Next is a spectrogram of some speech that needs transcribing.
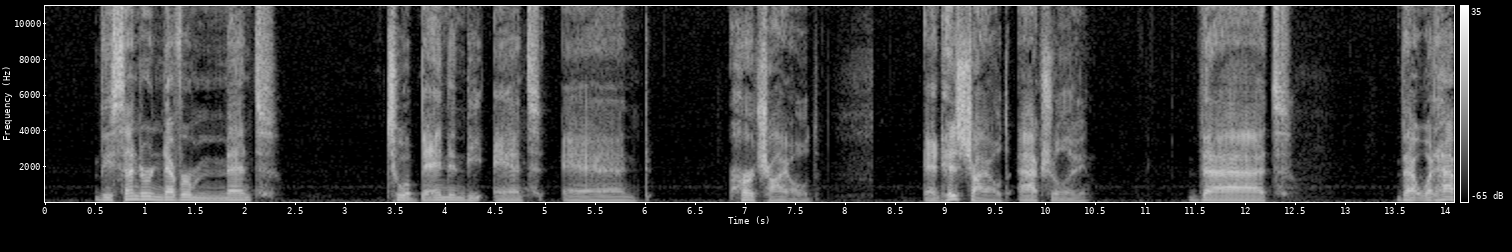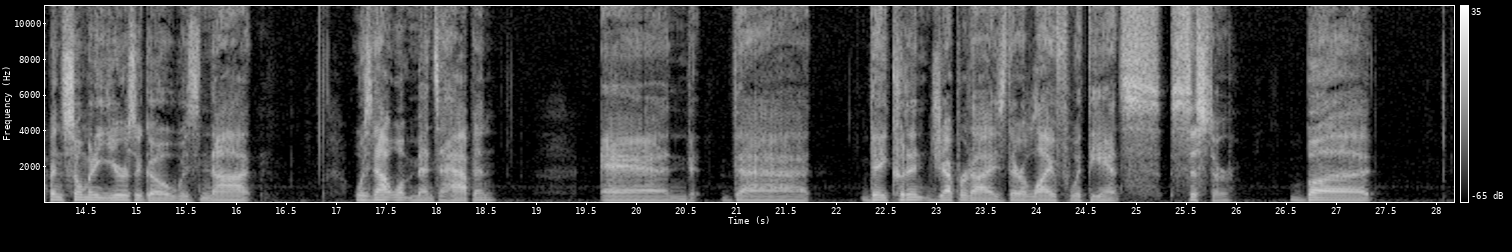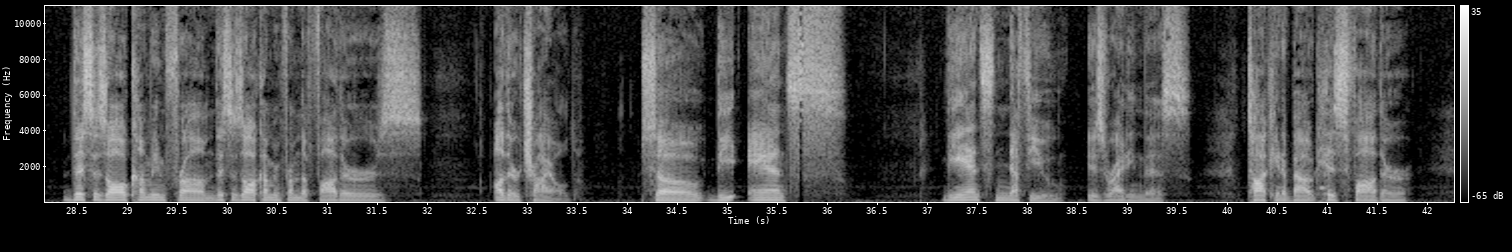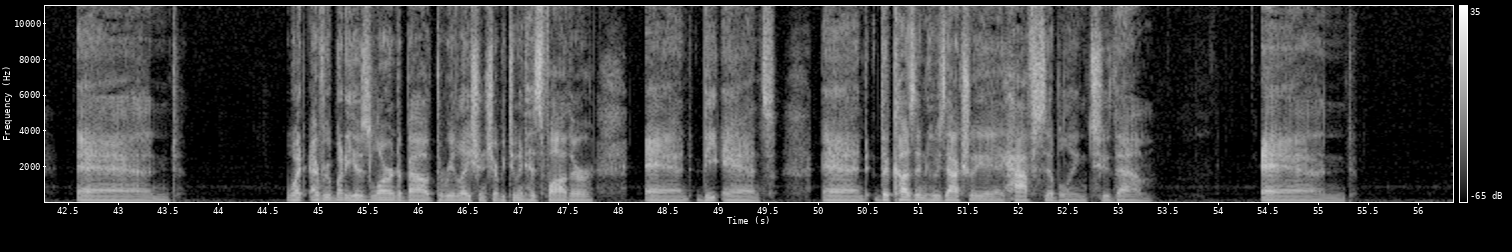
the sender never meant to abandon the aunt and her child and his child actually that that what happened so many years ago was not was not what meant to happen and that they couldn't jeopardize their life with the aunt's sister but this is all coming from this is all coming from the father's other child. So the aunt's the aunt's nephew is writing this talking about his father and what everybody has learned about the relationship between his father and the aunt and the cousin who's actually a half sibling to them. And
